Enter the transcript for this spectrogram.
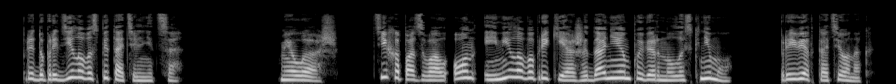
— предупредила воспитательница. «Милаш», — тихо позвал он, и Мила, вопреки ожиданиям, повернулась к нему. «Привет, котенок,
